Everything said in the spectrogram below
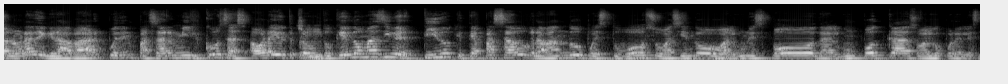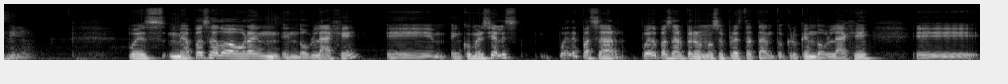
a la hora de grabar pueden pasar mil cosas. Ahora yo te pregunto, ¿qué es lo más divertido que te ha pasado grabando pues tu voz o haciendo algún spot, algún podcast o algo por el estilo? Pues me ha pasado ahora en, doblaje. Eh, en comerciales puede pasar, puede pasar, pero no se presta tanto. Creo que en doblaje eh,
